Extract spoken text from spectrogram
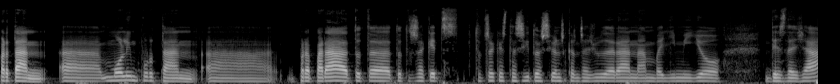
Per tant, eh, molt important eh, preparar tota, totes, aquests, totes aquestes situacions que ens ajudaran a envellir millor des de ja.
